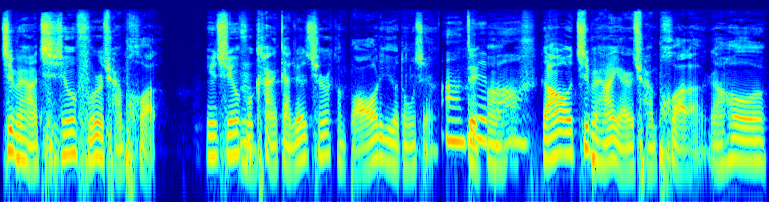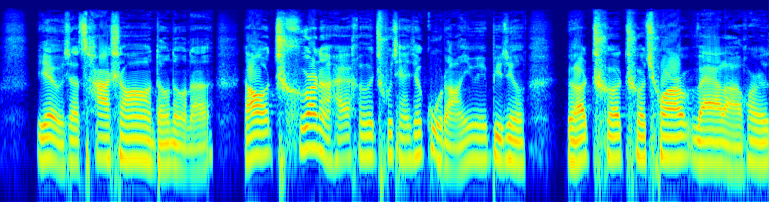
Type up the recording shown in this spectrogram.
基本上骑行服是全破了，因为骑行服嗯看、感觉其实很薄的一个东西，啊，特对别薄啊。然后基本上也是全破了，然后也有一些擦伤等等的，然后车呢还还会出现一些故障，因为毕竟比如说车车圈歪了或者。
